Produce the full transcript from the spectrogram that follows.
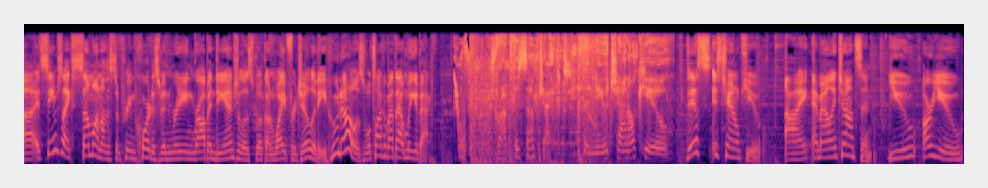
Uh, it seems like someone on the Supreme Court has been reading Robin DiAngelo's book on white fragility. Who knows? We'll talk about that when we get back. Drop the subject. The new Channel Q. This is Channel Q. I am Allie Johnson. You are you,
